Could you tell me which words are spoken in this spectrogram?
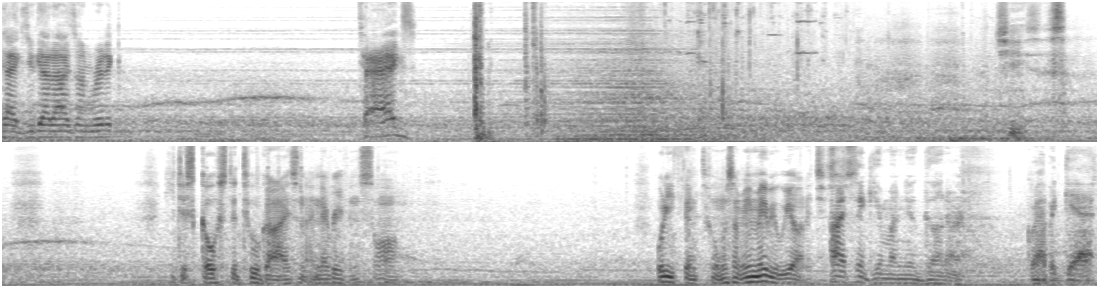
Tags, you got eyes on Riddick? Tags? Jesus. He just ghosted two guys and I never even saw him. What do you think, Toombs? I mean, maybe we ought to just... I think you're my new gunner. Grab a gat.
